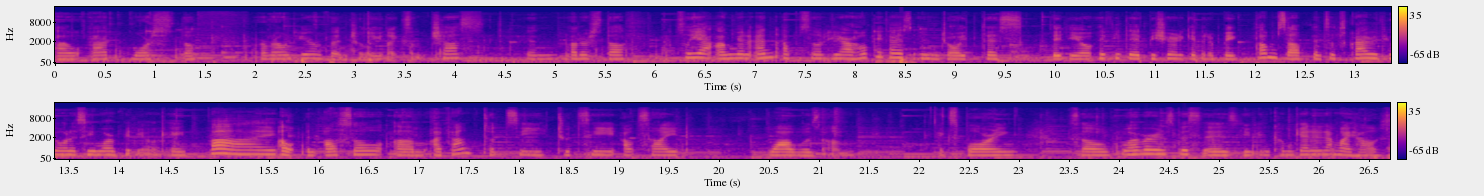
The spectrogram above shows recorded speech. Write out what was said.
I'll add more stuff around here eventually, like some chests and other stuff. So yeah, I'm gonna end the episode here. I hope you guys enjoyed this video. If you did, be sure to give it a big thumbs up and subscribe if you want to see more videos. Okay, bye! Oh, and also, um, I found Tootsie, Tootsie outside while I was, um, exploring. So whoever this is, you can come get it at my house.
